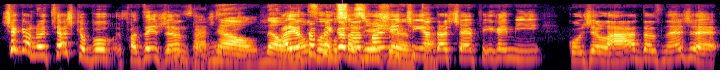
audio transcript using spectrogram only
Chega à noite, você acha que eu vou fazer janta? Não, não. Aí eu estou pegando as marmitinhas da chefe Remy congeladas, né, Gé?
